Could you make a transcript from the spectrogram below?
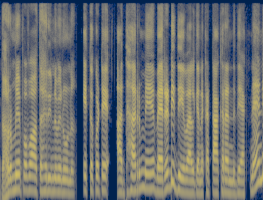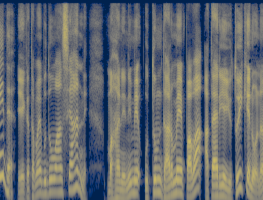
ධර්මයේ පවා අතහැරින්න වෙන ඕන. එතකොට අධර්මයේ වැරදි දේවල් ගැන කතා කරන්න දෙයක් නෑ නේද? ඒක තමයි බුදුන් වහන්සේ අහන්නේ. මහණෙනි මේ උතුම් ධර්මයේ පවා අතහැරිය යුතුයි කියනෝන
